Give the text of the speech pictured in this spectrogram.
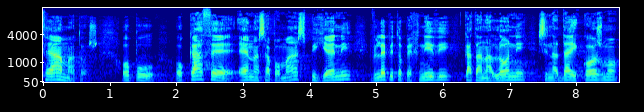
θεάματος, όπου ο κάθε ένας από μας πηγαίνει, βλέπει το παιχνίδι, καταναλώνει, συναντάει κόσμο,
